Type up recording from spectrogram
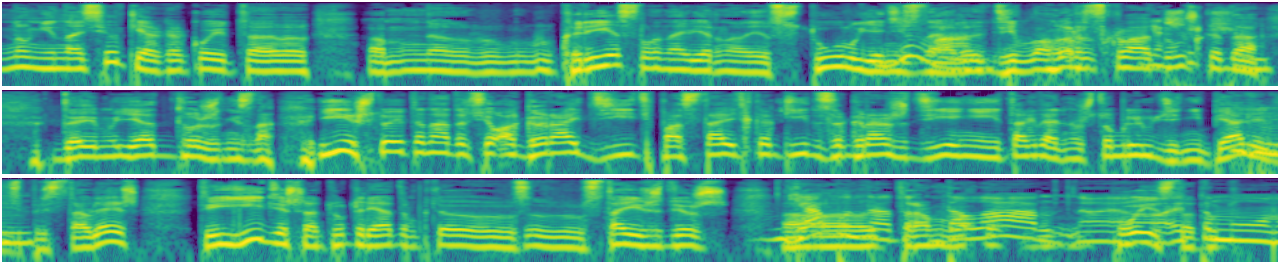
ну, не носилки, а какое-то эм, э, кресло, наверное, стул, я не Диван. знаю, диван, раскладушка, да. Да, я тоже не знаю. И что это надо все огородить, поставить какие-то заграждения и так далее, ну, чтобы люди не пялились, Мгм. представляешь? Ты едешь, а тут рядом кто э, стоишь, ждешь Я а, бы да, трам- дала э, э, поезд, этому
